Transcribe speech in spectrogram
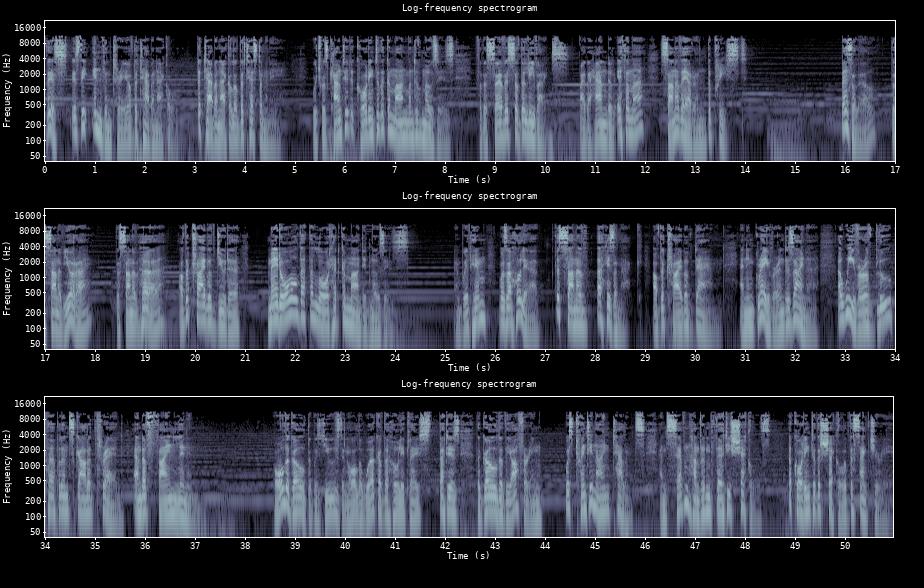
This is the inventory of the tabernacle, the tabernacle of the testimony which was counted according to the commandment of Moses for the service of the Levites by the hand of Ithamar, son of Aaron, the priest. Bezalel, the son of Uri, the son of Hur, of the tribe of Judah, made all that the Lord had commanded Moses. And with him was Aholiab, the son of Ahisamach, of the tribe of Dan, an engraver and designer, a weaver of blue, purple, and scarlet thread, and of fine linen. All the gold that was used in all the work of the holy place, that is, the gold of the offering, was twenty-nine talents, and seven hundred and thirty shekels, according to the shekel of the sanctuary.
